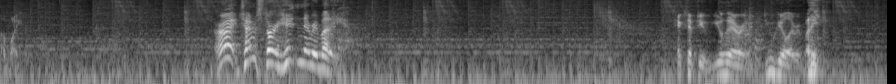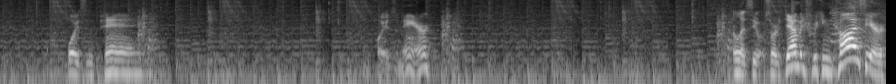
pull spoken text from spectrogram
Oh boy. Alright, time to start hitting everybody. Except you. You heal, you heal everybody. Poison pin. Poison air. And let's see what sort of damage we can cause here.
